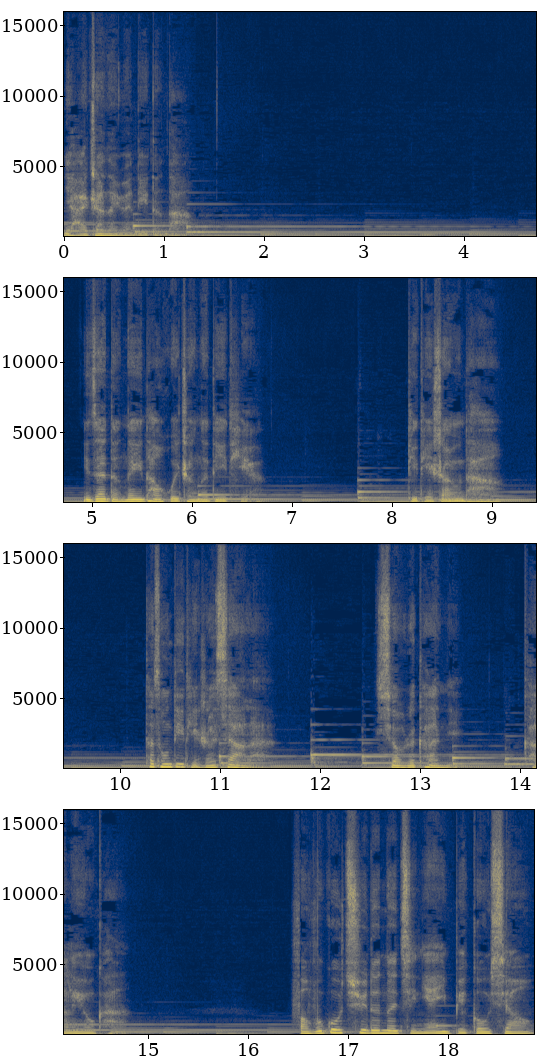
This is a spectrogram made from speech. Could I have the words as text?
你还站在原地等他？你在等那一趟回程的地铁，地铁上有他，他从地铁上下来，笑着看你，看了又看，仿佛过去的那几年一笔勾销。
